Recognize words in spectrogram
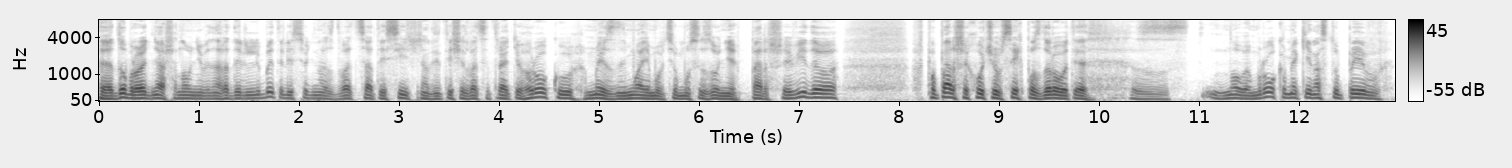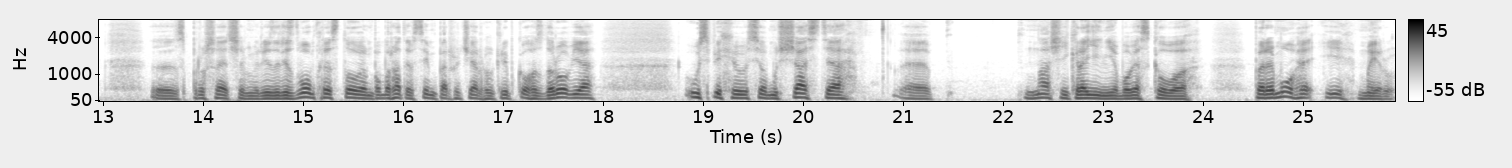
Е, Доброго дня, шановні виноградарі-любителі. Сьогодні у нас 20 січня 2023 року. Ми знімаємо в цьому сезоні перше відео. По-перше, хочу всіх поздоровити з Новим роком, який наступив, е, з прошедшим Різдвом Христовим, побажати всім в першу чергу кріпкого здоров'я, успіхів всьому щастя. Е, Нашій країні обов'язково перемоги і миру.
